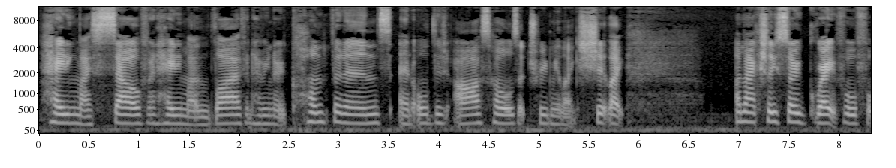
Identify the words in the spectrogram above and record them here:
hating myself and hating my life and having no confidence and all the assholes that treat me like shit. Like, I'm actually so grateful for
